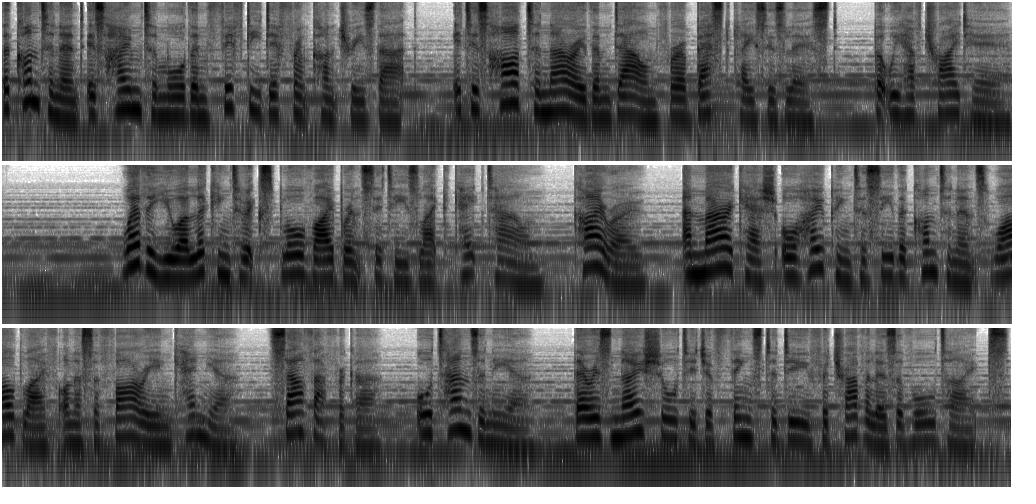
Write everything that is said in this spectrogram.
The continent is home to more than 50 different countries that, it is hard to narrow them down for a best places list, but we have tried here. Whether you are looking to explore vibrant cities like Cape Town, Cairo, and Marrakesh or hoping to see the continent's wildlife on a safari in Kenya, South Africa, or Tanzania, there is no shortage of things to do for travelers of all types.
